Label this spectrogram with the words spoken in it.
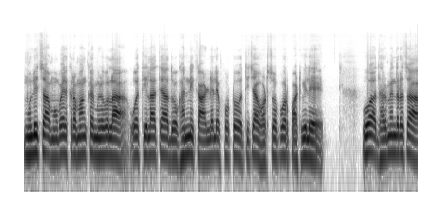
मुलीचा मोबाईल क्रमांक मिळवला व तिला त्या दोघांनी काढलेले फोटो तिच्या व्हॉट्सअपवर पाठविले. व धर्मेंद्रचा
